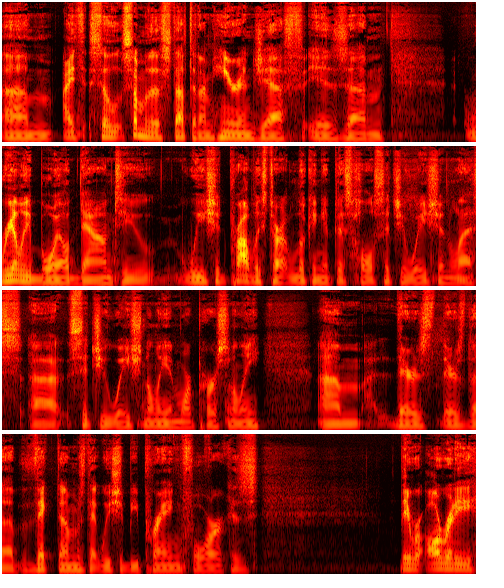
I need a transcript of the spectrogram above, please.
Um, I th- so some of the stuff that I'm hearing, Jeff, is um, really boiled down to we should probably start looking at this whole situation less uh, situationally and more personally. Um, there's there's the victims that we should be praying for because they were already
